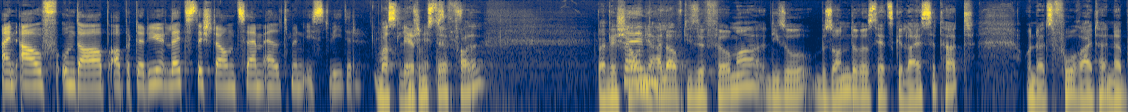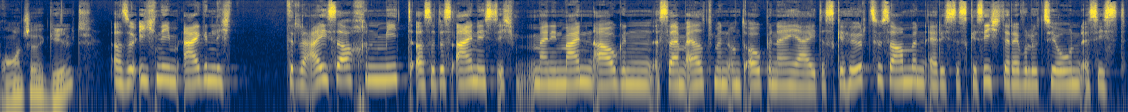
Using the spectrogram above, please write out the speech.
ein Auf und Ab, aber der letzte Stand, Sam Altman, ist wieder. Was lehrt uns der Fall? Weil wir schauen ähm, ja alle auf diese Firma, die so Besonderes jetzt geleistet hat und als Vorreiter in der Branche gilt. Also ich nehme eigentlich drei Sachen mit. Also das eine ist, ich meine, in meinen Augen Sam Altman und OpenAI, das gehört zusammen. Er ist das Gesicht der Revolution. Es ist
